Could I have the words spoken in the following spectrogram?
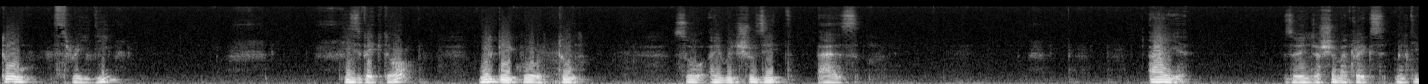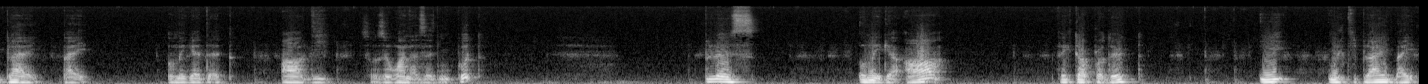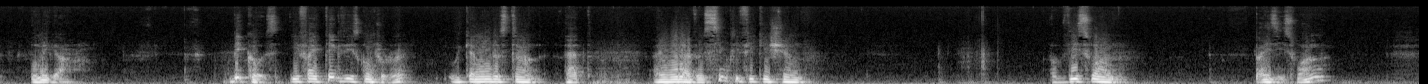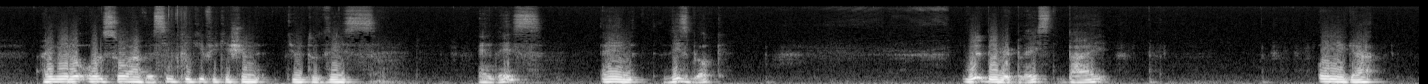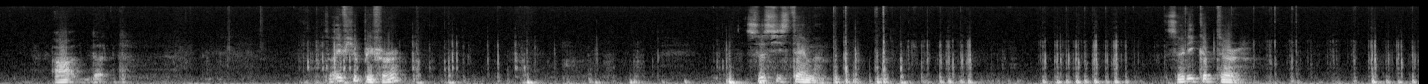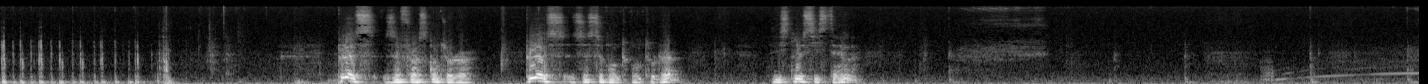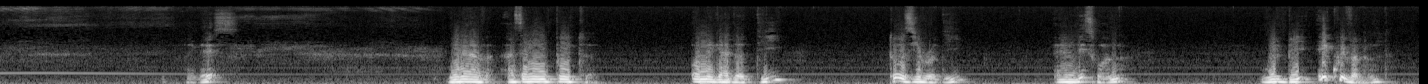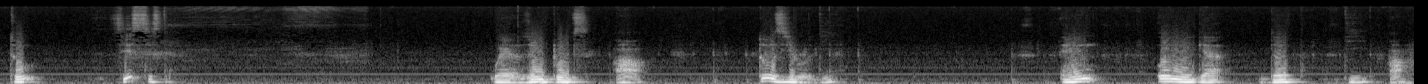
tau 3d, this vector will be equal to, so I will choose it as I, the inertia matrix, multiplied by omega dot rd, so the one as an input, plus omega r vector product e multiplied by omega r. Because if I take this controller, we can understand that I will have a simplification of this one by this one. I will also have a simplification due to this and this, and this block will be replaced by omega r dot. So if you prefer, the system, the helicopter plus the first controller plus the second controller, this new system. Like this. Will have as an input omega dot d to 0d and this one will be equivalent to this system where the inputs are to 0d and omega dot dr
